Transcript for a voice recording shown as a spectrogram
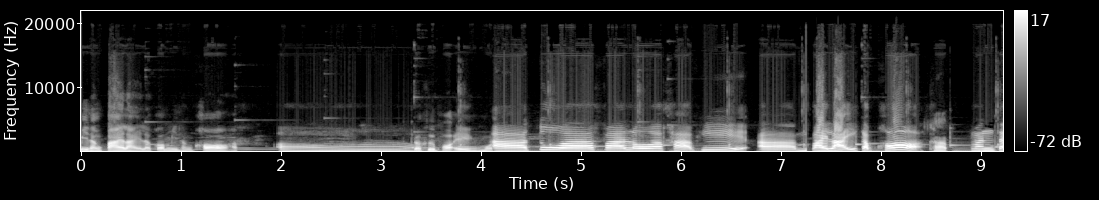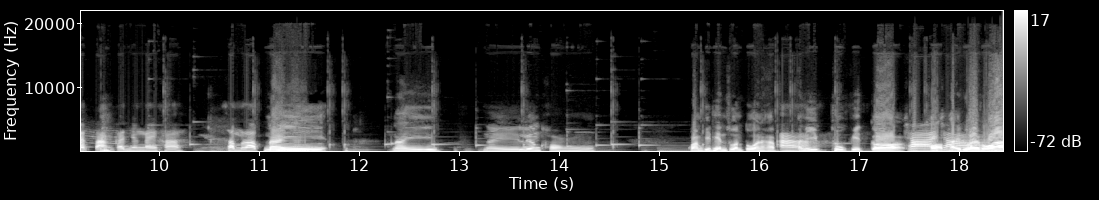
มีทั้งปลายไหลแล้วก็มีทั้งข้อครับ อ๋อ ก็คือเพาะเองหมดอ่าตัวฟาโลอะค่ะพี่อ่าปลายไหลกับข้อ ครับ มันแตกต่างกันยังไงคะสำหรับในที่ในในเรื่องของความคิดเห็นส่วนตัวนะครับ อ่าอันนี้ถูกผิดก็ใช่ขออภัยใช่ด้วยเพราะว่า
